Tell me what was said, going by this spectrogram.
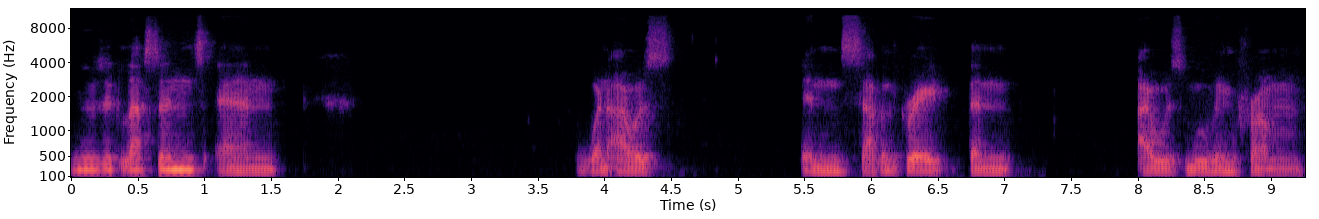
music lessons, and when I was in seventh grade, then I was moving from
